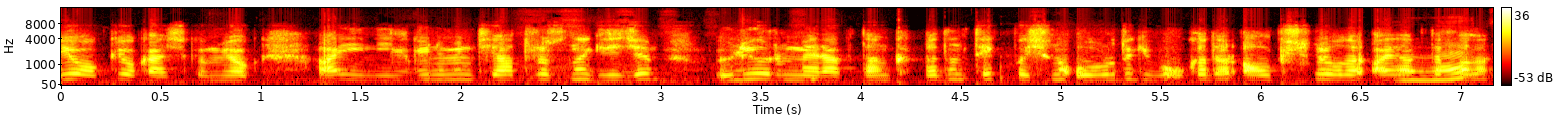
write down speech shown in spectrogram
Yok yok aşkım yok. Ay Nilgün'ümün tiyatrosuna gideceğim. Ölüyorum meraktan. Kadın tek başına ordu gibi o kadar alkışlıyorlar ayakta Evet. falan.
